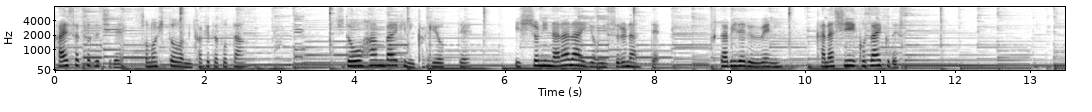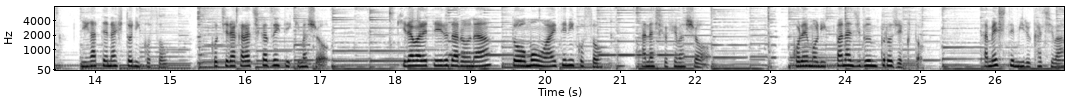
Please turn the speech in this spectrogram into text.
改札口でその人を見かけた途端自動販売機に駆け寄って一緒にならないようにするなんてくたびれる上に悲しい小細工です。苦手な人にこそこちらから近づいていきましょう。嫌われているだろうなと思う相手にこそ話しかけましょう。これも立派な自分プロジェクト。試してみる価値は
